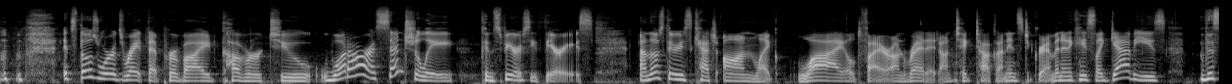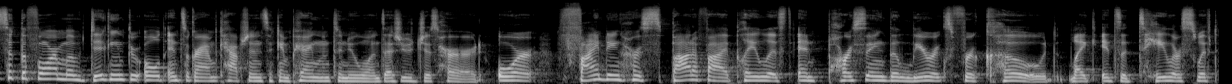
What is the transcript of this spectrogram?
it's those words, right, that provide cover to what are essentially conspiracy theories. And those theories catch on like wildfire on Reddit, on TikTok, on Instagram. And in a case like Gabby's, this took the form of digging through old Instagram captions and comparing them to new ones, as you just heard, or finding her Spotify playlist and parsing the lyrics for code like it's a Taylor Swift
